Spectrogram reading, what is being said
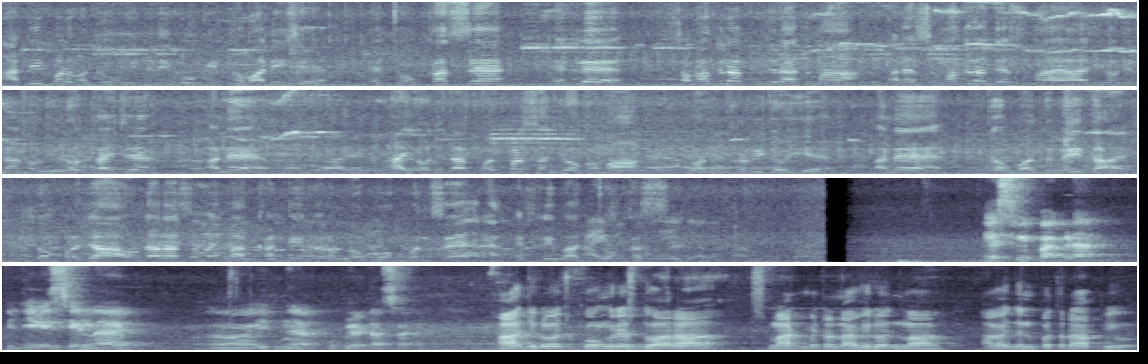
આથી પણ વધુ વીજળી મોંઘી થવાની છે. એ ચોક્કસ છે. એટલે સમગ્ર ગુજરાતમાં અને સમગ્ર દેશમાં આ યોજનાનો વિરોધ થાય છે અને આ યોજના કોઈ પણ સંજોગોમાં બંધ થવી જોઈએ અને જો બંધ નહીં થાય તો પ્રજા આવનારા સમયમાં ખાનગીકરણનો ભોગ બનશે એટલી વાત ચોક્કસ છે. એસવી પાગડા પીજીવીસીએલ નાયબ ઇજનેર ઉપલેટા સાહેબ. આજ રોજ કોંગ્રેસ દ્વારા સ્માર્ટ મીટરના વિરોધમાં આવેદનપત્ર આપ્યું.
